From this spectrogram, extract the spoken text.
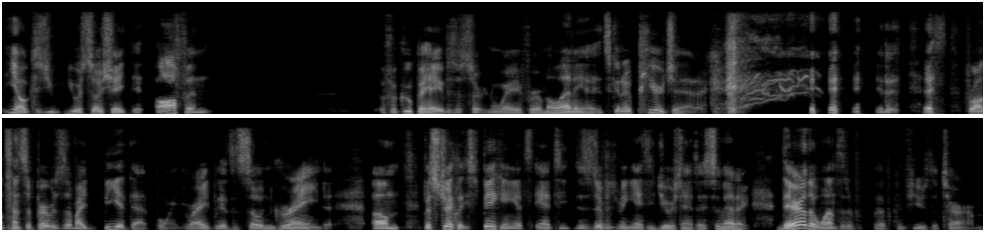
you know, because you you associate it often. If a group behaves a certain way for a millennia, it's going to appear genetic. it, it, for all intents and purposes, it might be at that point, right? Because it's so ingrained. Um, but strictly speaking, it's anti. There's a difference between anti-Jewish anti-Semitic. They're the ones that have, have confused the term.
